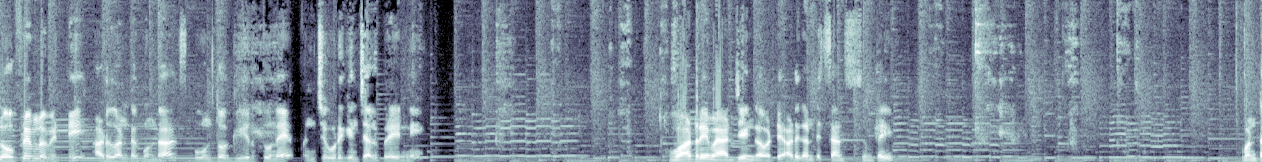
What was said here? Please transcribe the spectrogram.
లో ఫ్లేమ్లో పెట్టి అడుగు అంటకుండా స్పూన్తో గీరుతూనే మంచిగా ఉడికించాలి బ్రెయిన్ని. వాటర్ ఏమి యాడ్ చేయం కాబట్టి అడుగంటే ఛాన్సెస్ ఉంటాయి. మంట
